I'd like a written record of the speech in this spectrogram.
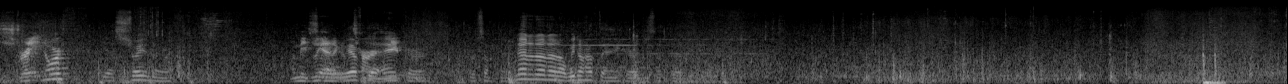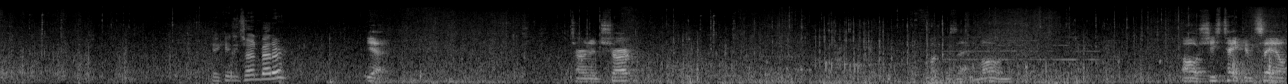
Straight north? Yeah, straight north. That means we gotta go we have turn. to anchor or something. No, no, no, no, no. We don't have to anchor. I just have to. Okay, can you turn better? Yeah. Turning sharp. What was that moan? Oh, she's taking sail.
